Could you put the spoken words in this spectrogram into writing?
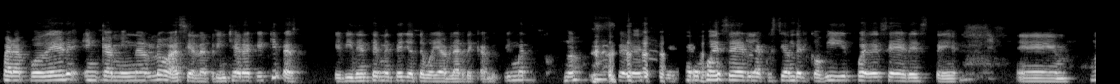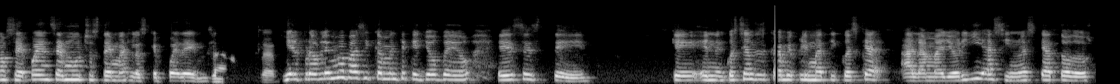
para poder encaminarlo hacia la trinchera que quieras. Evidentemente yo te voy a hablar de cambio climático, ¿no? Pero, este, pero puede ser la cuestión del COVID, puede ser este eh, no sé, pueden ser muchos temas los que pueden. Y el problema básicamente que yo veo es este que en cuestión del cambio climático es que a, la mayoría, si no es que a todos,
